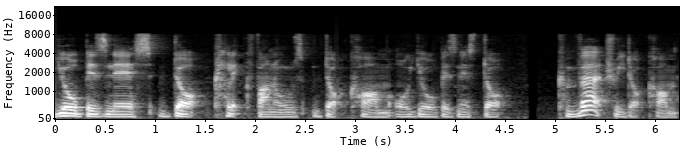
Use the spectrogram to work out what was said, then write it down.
yourbusiness.clickfunnels.com or yourbusiness.convertri.com.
